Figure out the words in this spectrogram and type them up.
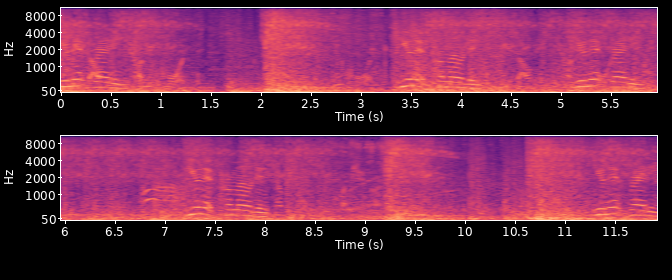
Unit ready. target coordinates. New coordinates. Unit promoted. Unit ready. Unit promoted. Unit ready.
